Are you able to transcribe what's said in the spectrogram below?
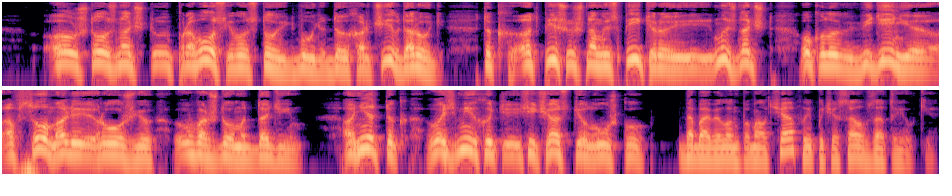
— А что, значит, провоз его стоить будет, да харчи в дороге? Так отпишешь нам из Питера, и мы, значит, около введения овсом али рожью в ваш дом отдадим. А нет, так возьми хоть сейчас телушку, — добавил он, помолчав, и почесал в затылке.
